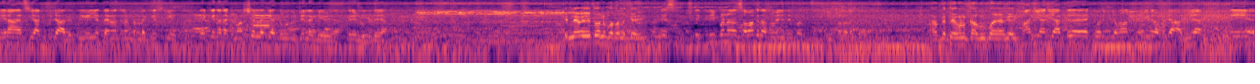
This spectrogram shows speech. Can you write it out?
ਤੇਰਾਂ ਅਸੀਂ ਅੱਗ ਬੁਝਾ ਦਿੱਤੀ ਗਈ ਹੈ ਤਿੰਨ ਸਿਲੰਡਰ ਲੱਗੇ ਸੀ ਇੱਕ ਇਹਨਾਂ ਦਾ ਕਮਰਸ਼ੀਅਲ ਲੱਗਿਆ ਦੋ ਦੂਜੇ ਲੱਗੇ ਹੋਏ ਆ ਘਰੇਲੂ ਜਿਹੜੇ ਆ। ਕਿੰਨੇ ਵਜੇ ਤੁਹਾਨੂੰ ਪਤਾ ਲੱਗਿਆ ਜੀ? ਇਸ ਤਕਰੀਬਨ ਸਵਾ ਕੁ ਦਸ ਵਜੇ ਦੇ ਪ- ਕਰੀਬ ਪਤਾ ਲੱਗਿਆ ਅੱਗ ਤੇ ਹੁਣ ਕਾਬੂ ਪਾਇਆ ਗਿਆ ਜੀ? ਹਾਂਜੀ ਹਾਂਜੀ ਅੱਗ ਇੱਕ ਵਾਰੀ ਜਮਾਂ ਚੰਗੀ ਤਰ੍ਹਾਂ ਬੁਝਾ ਲਈ ਆ ਤੇ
